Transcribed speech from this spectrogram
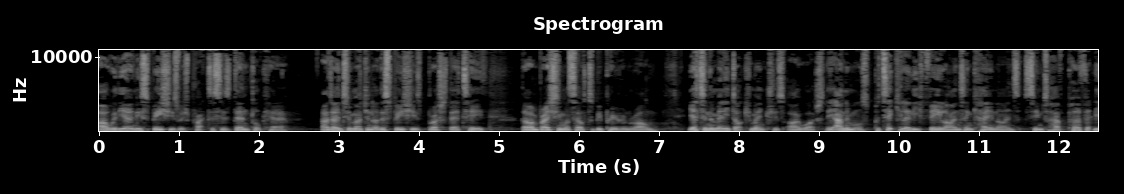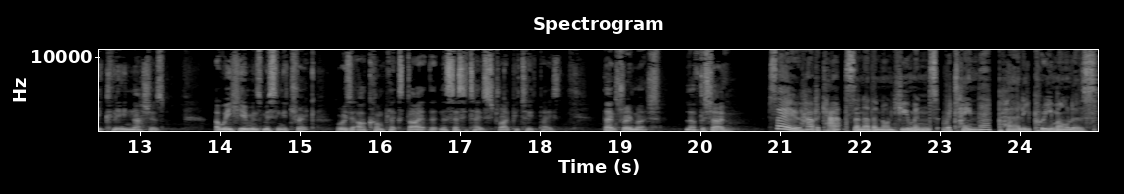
Are we the only species which practices dental care? I don't imagine other species brush their teeth, though I'm bracing myself to be proven wrong. Yet in the many documentaries I watch, the animals, particularly felines and canines, seem to have perfectly clean gnashes. Are we humans missing a trick, or is it our complex diet that necessitates stripy toothpaste? Thanks very much. Love the show. So, how do cats and other non humans retain their pearly premolars?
